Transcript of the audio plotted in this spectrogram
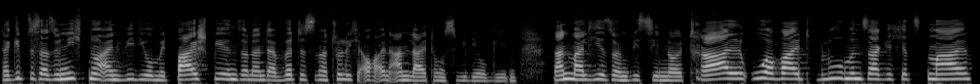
Da gibt es also nicht nur ein Video mit Beispielen, sondern da wird es natürlich auch ein Anleitungsvideo geben. Dann mal hier so ein bisschen neutral, Urwaldblumen, sage ich jetzt mal.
